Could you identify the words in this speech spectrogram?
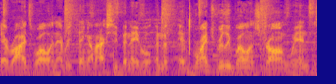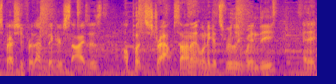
It rides well in everything. I've actually been able, and the, it rides really well in strong winds, especially for that bigger sizes. I'll put straps on it when it gets really windy, and it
